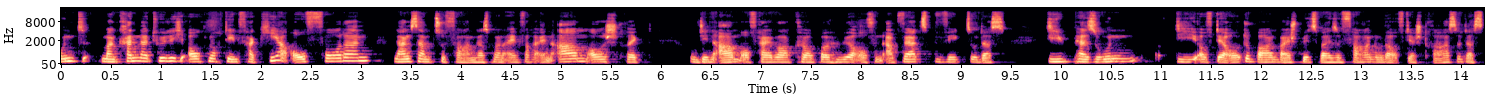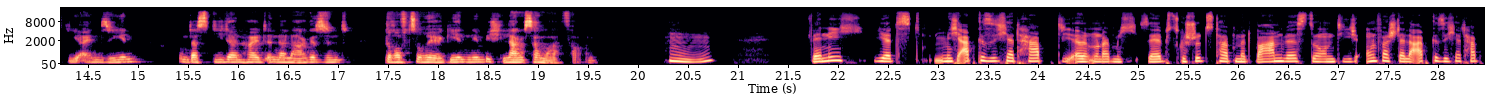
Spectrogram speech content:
Und man kann natürlich auch noch den Verkehr auffordern, langsam zu fahren, dass man einfach einen Arm ausstreckt und den Arm auf halber Körperhöhe auf und abwärts bewegt, so dass die Personen, die auf der Autobahn beispielsweise fahren oder auf der Straße, dass die einen sehen und dass die dann halt in der Lage sind, darauf zu reagieren, nämlich langsamer fahren. Hm. Wenn ich jetzt mich abgesichert habe äh, oder mich selbst geschützt habe mit Warnweste und die Unfallstelle abgesichert habe,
